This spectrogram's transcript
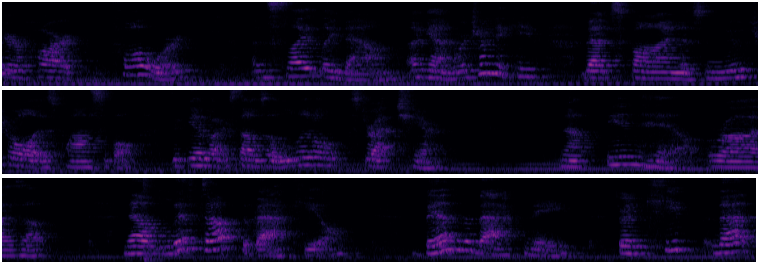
your heart forward and slightly down. Again, we're trying to keep that spine as neutral as possible to give ourselves a little stretch here. Now inhale, rise up. Now lift up the back heel, bend the back knee. Try to keep that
